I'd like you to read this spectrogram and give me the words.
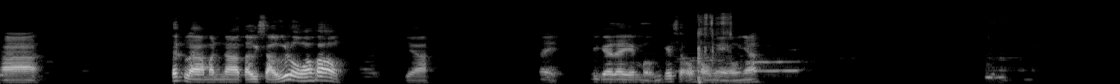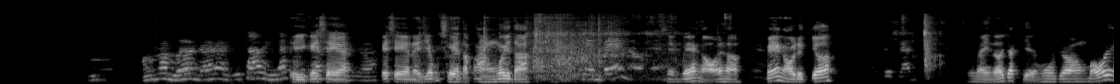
à. Tức là mình à, tự xử luôn á phải không? Dạ. Đây đi ra đây em mượn cái sổ hộ nghèo nhá thì cái xe cái xe này giống xe tập ăn quá vậy ta? Xem bé ngồi hả bé ngồi được chưa? Được cái này nữa chắc về mua cho con bối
